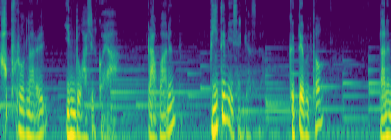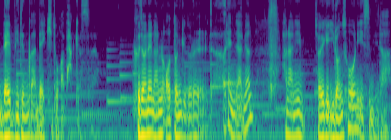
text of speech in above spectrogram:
앞으로 나를 인도하실 거야. 라고 하는 믿음이 생겼어요. 그때부터 나는 내 믿음과 내 기도가 바뀌었어요. 그 전에 나는 어떤 기도를 늘 했냐면 하나님 저에게 이런 소원이 있습니다.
